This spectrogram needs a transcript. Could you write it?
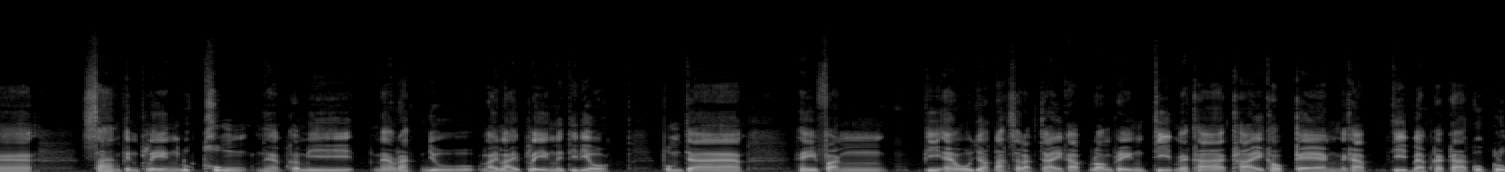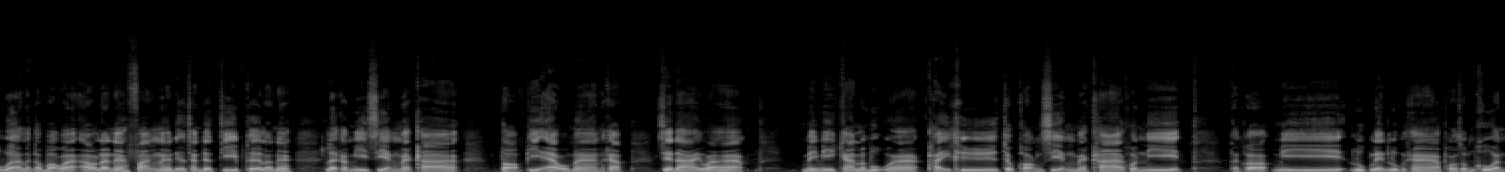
สร้างเป็นเพลงลูกทุ่งนะครับก็มีน่ารักอยู่หลายๆ เพลงเลยทีเดียว ผมจะให้ฟังพี่แอลยอดรักสลักใจครับร้องเพลงจีบแม่ค้าขายข้าวแกงนะครับ จีบแบบกล้าๆกลัวๆแล้วก็บอกว่าเอาแล้วนะ ฟังนะ เดี๋ยวฉันจะจีบเธอแล้วนะ แล้วก็มีเสียงแม่ค้าตอบพี่แอลมานะครับ เสียดายว่าไม่มีการระบุว่าใครคือเจ้าของเสียงแม่ค้าคนนี้ แต่ก็มีลูกเล่นลูกหาพอสมควร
